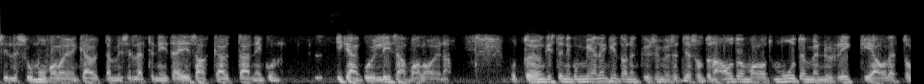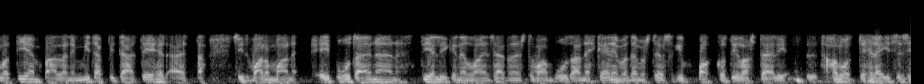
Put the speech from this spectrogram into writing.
sille sumuvalojen käyttämiselle, että niitä ei saa käyttää niin kun ikään kuin lisävaloina. Mutta onkin sitten niin mielenkiintoinen kysymys, että jos on autonvalot muuten mennyt rikki ja olet tuolla tien päällä, niin mitä pitää tehdä? Että sitten varmaan ei puhuta enää tieliikennelainsäädännöstä, vaan puhutaan ehkä enemmän tämmöistä jossakin pakkotilasta. Eli haluat tehdä itsesi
